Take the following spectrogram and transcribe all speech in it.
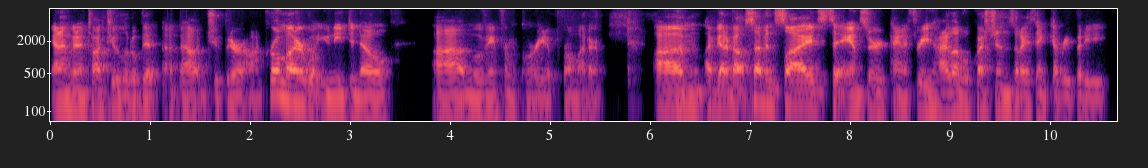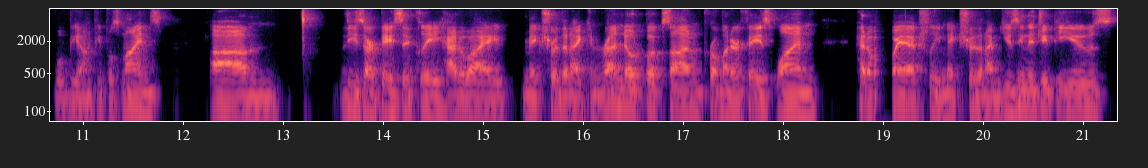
and I'm going to talk to you a little bit about Jupyter on Perlmutter, what you need to know uh, moving from Cori to Perlmutter. Um, I've got about seven slides to answer kind of three high level questions that I think everybody will be on people's minds. Um, these are basically how do I make sure that I can run notebooks on Perlmutter phase one? How do I actually make sure that I'm using the GPUs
